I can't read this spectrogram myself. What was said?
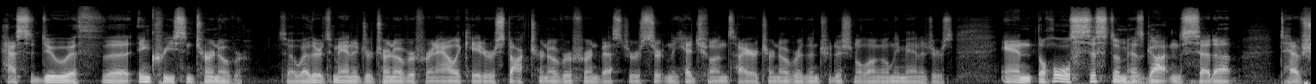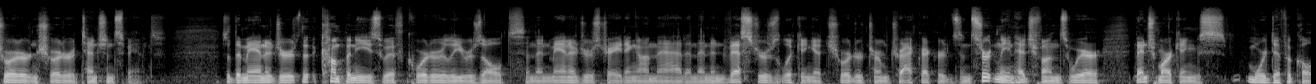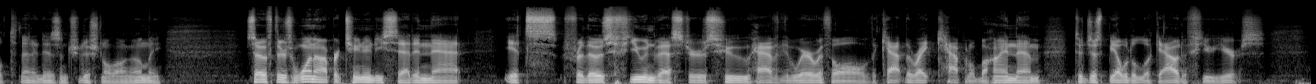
has to do with the increase in turnover. So whether it's manager turnover for an allocator, stock turnover for investors, certainly hedge funds higher turnover than traditional long only managers. And the whole system has gotten set up to have shorter and shorter attention spans. So the managers, the companies with quarterly results, and then managers trading on that, and then investors looking at shorter term track records, and certainly in hedge funds where benchmarking's more difficult than it is in traditional long only. So if there's one opportunity set in that, it's for those few investors who have the wherewithal, the cap, the right capital behind them to just be able to look out a few years.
